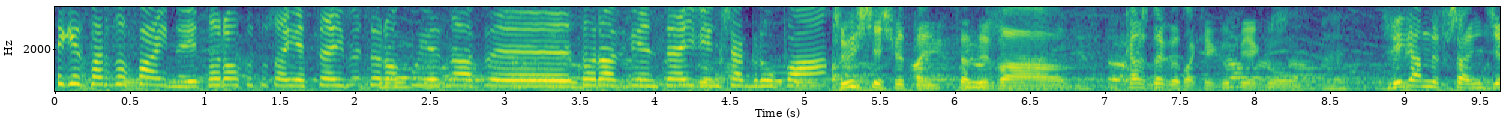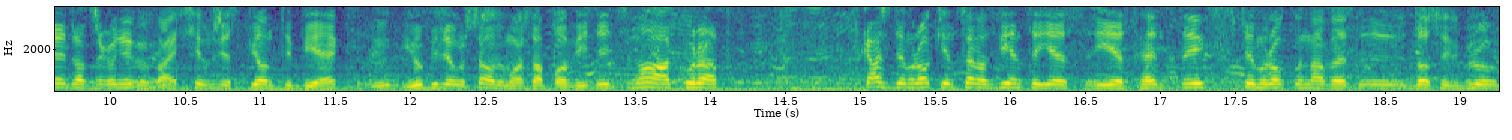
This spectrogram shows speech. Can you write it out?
Bieg jest bardzo fajny. Co roku tutaj jesteśmy, co roku jest nas e, coraz więcej, większa grupa. Oczywiście świetna inicjatywa każdego takiego biegu. Biegamy wszędzie, dlaczego nie tutaj? Dzisiaj już jest piąty bieg, ju- jubileuszowy można powiedzieć. No akurat z każdym rokiem coraz więcej jest, jest chętnych. W tym roku nawet y, dosyć gru,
